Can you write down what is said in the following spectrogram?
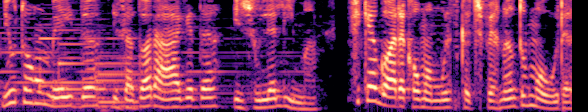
Newton Almeida, Isadora Águeda e Júlia Lima. Fique agora com uma música de Fernando Moura.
